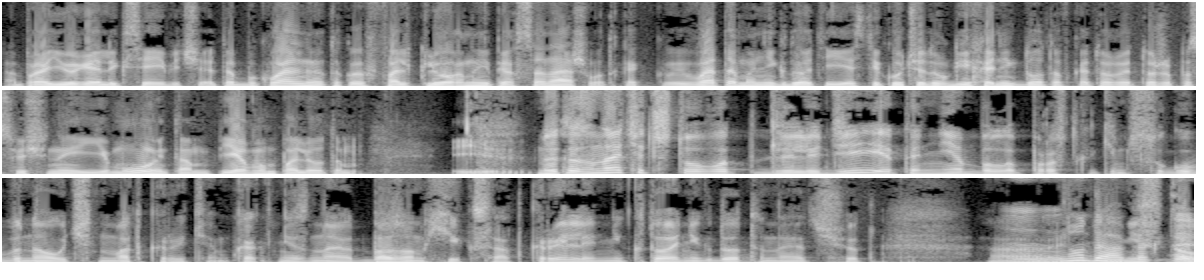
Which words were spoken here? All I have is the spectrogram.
про Юрия Алексеевича. Это буквально такой фольклорный персонаж. Вот как в этом анекдоте есть и куча других анекдотов, которые тоже посвящены ему, и там первым полетам, И... Но это значит, что вот для людей это не было просто каким-то сугубо научным открытием. Как, не знаю, бозон Хиггса открыли, никто анекдоты на этот счет ну да, как-то,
